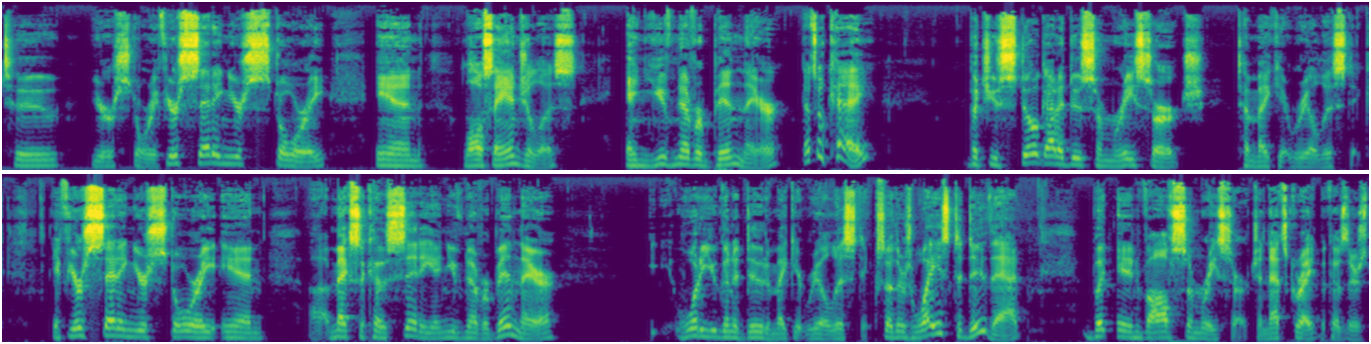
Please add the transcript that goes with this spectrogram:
to your story. If you're setting your story in Los Angeles and you've never been there, that's okay but you still got to do some research to make it realistic. If you're setting your story in uh, Mexico City and you've never been there, what are you going to do to make it realistic? So there's ways to do that, but it involves some research, and that's great because there's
